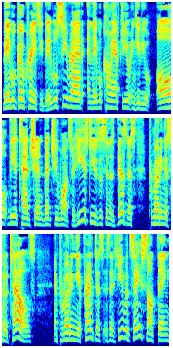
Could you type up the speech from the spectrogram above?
they will go crazy. They will see red and they will come after you and give you all the attention that you want. So he used to use this in his business, promoting his hotels and promoting The Apprentice is that he would say something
